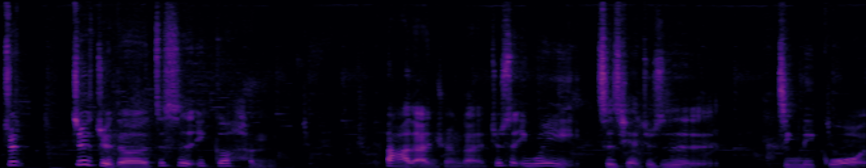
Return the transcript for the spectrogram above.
就就觉得这是一个很大的安全感，就是因为之前就是经历过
